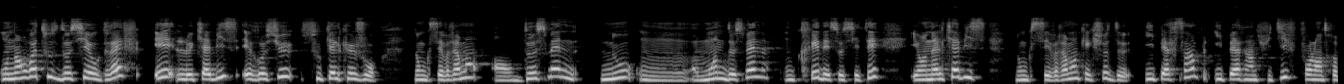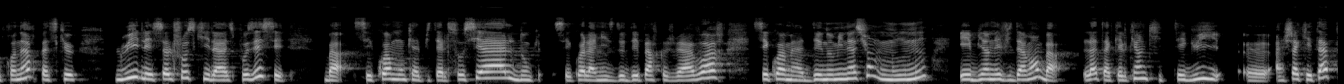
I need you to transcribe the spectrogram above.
On envoie tout ce dossier au greffe et le cabis est reçu sous quelques jours. Donc c'est vraiment en deux semaines, nous, en moins de deux semaines, on crée des sociétés et on a le cabis. Donc c'est vraiment quelque chose de hyper simple, hyper intuitif pour l'entrepreneur parce que lui, les seules choses qu'il a à se poser, c'est bah c'est quoi mon capital social, donc c'est quoi la mise de départ que je vais avoir, c'est quoi ma dénomination, mon nom, et bien évidemment, bah là tu as quelqu'un qui t'aiguille euh, à chaque étape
